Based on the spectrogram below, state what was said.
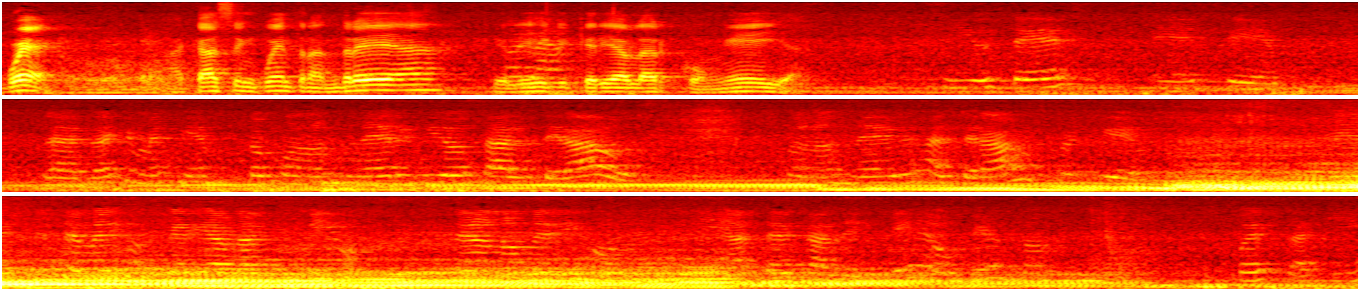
Bueno, acá se encuentra Andrea, que le dije que quería hablar con ella. Sí, ustedes, este, la verdad que me siento con los nervios alterados, con los nervios alterados porque este, se me dijo que quería hablar conmigo, pero no me dijo ni acerca de qué o qué, entonces, pues aquí,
